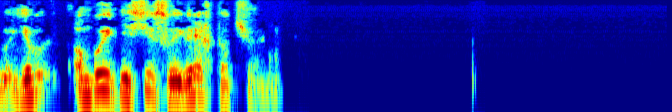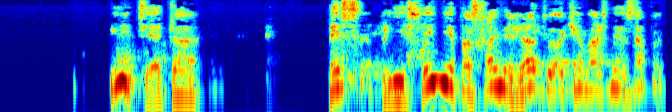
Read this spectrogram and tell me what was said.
Его, он будет нести свой грех тот человек. Видите, это принесение пасхальной жертвы очень важная заповедь.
